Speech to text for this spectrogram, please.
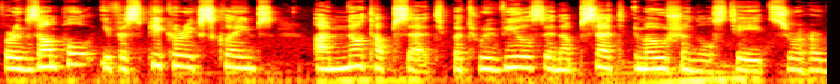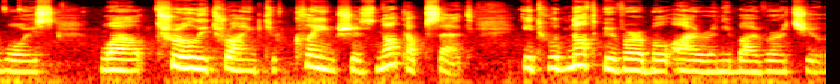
For example, if a speaker exclaims, I'm not upset, but reveals an upset emotional state through her voice while truly trying to claim she's not upset, it would not be verbal irony by virtue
